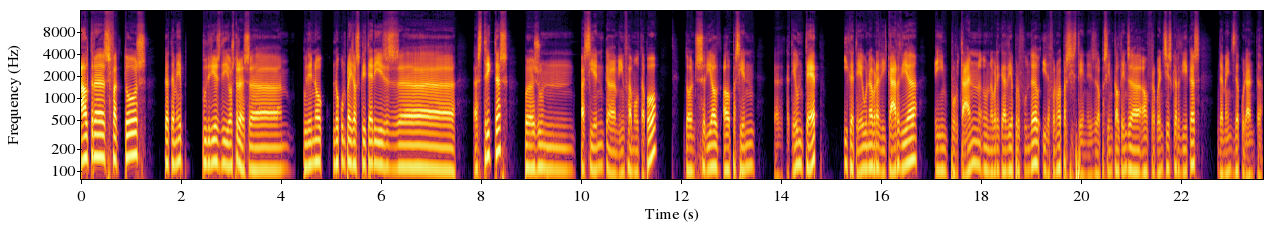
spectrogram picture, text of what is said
Altres factors que també podries dir, ostres, eh, poder no, no compleix els criteris eh, estrictes, però és un pacient que a mi em fa molta por, doncs seria el, el pacient que, que té un TEP i que té una bradicàrdia important, una bradicàrdia profunda i de forma persistent. És el pacient que el tens amb freqüències cardíaques de menys de 40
